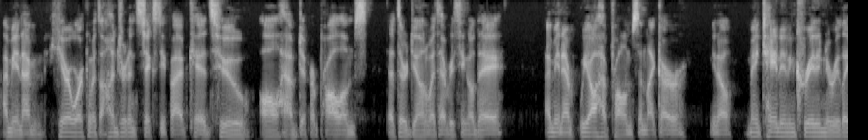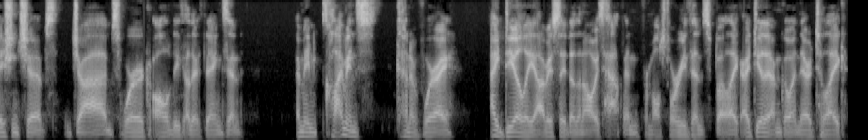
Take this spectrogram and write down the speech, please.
I mean, I'm here working with 165 kids who all have different problems that they're dealing with every single day. I mean, we all have problems in like our, you know, maintaining and creating new relationships, jobs, work, all of these other things. And I mean, climbing's kind of where I ideally, obviously it doesn't always happen for multiple reasons, but like ideally I'm going there to like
